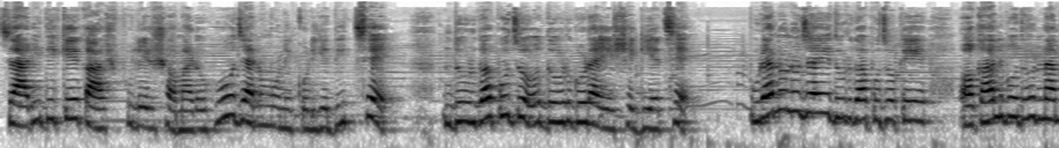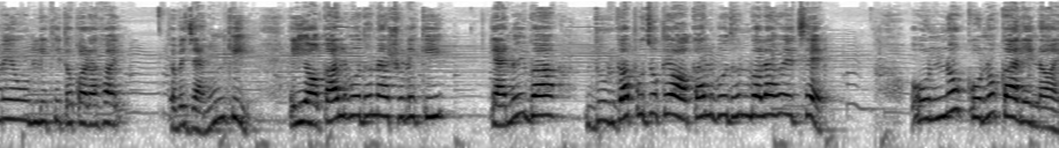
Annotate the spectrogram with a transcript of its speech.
চারিদিকে কাশফুলের সমারোহ যেন মনে করিয়ে দিচ্ছে। দুর্গাপুজো দোরগোড়ায় এসে গিয়েছে। পুরাণ অনুযায়ী দুর্গাপুজোকে অকাল বোধন নামে উল্লিখিত করা হয়। তবে জানেন কি, এই অকাল বোধন আসলে কি? কেনই বা দুর্গাপুজোকে অকাল বোধন বলা হয়েছে? অন্য কোনো কালে নয়।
